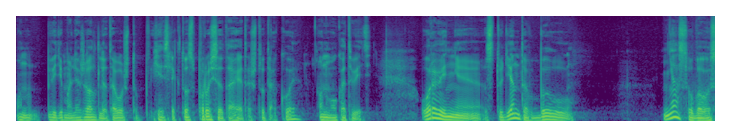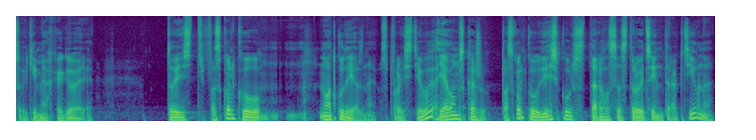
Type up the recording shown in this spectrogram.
Он, видимо, лежал для того, чтобы, если кто спросит, а это что такое, он мог ответить. Уровень э, студентов был не особо высокий, мягко говоря. То есть, поскольку... Ну, откуда я знаю, спросите вы, а я вам скажу. Поскольку весь курс старался строиться интерактивно,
